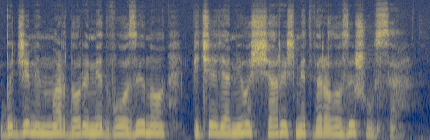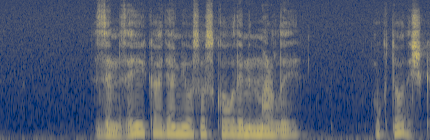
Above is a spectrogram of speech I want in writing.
биджи мін мардори мед возино, пічеля міос шариш мед вералози шуса. Земзей кадя міос осковли мін марли. Уктодишк.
